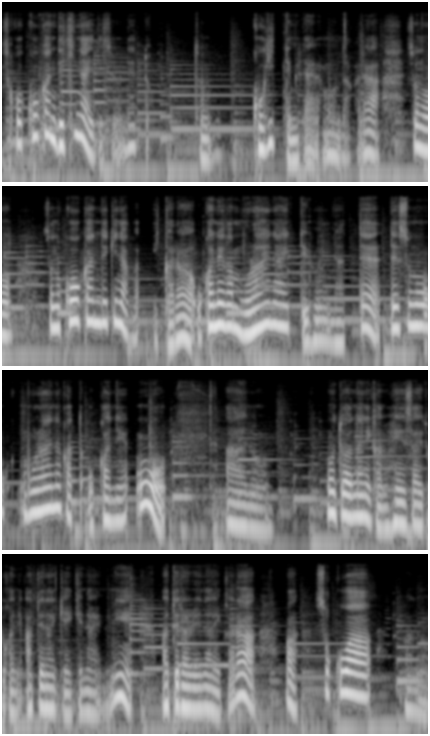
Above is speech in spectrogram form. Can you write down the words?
そこ交換できないですよねと小切手みたいなもんだからそのその交換できないからお金がもらえないっていう風になってでそのもらえなかったお金をあの本当は何かの返済とかに当てなきゃいけないのに当てられないから、まあ、そこはあの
